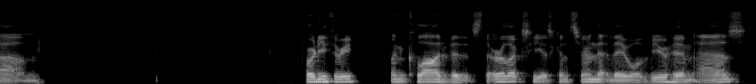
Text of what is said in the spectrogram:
Um, 43. When Claude visits the Ehrlichs, he is concerned that they will view him as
